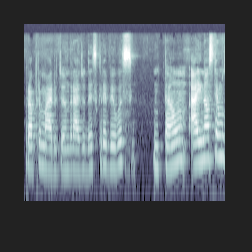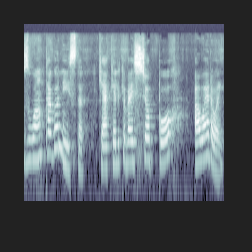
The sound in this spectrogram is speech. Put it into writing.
próprio Mário de Andrade descreveu assim. Então, aí nós temos o antagonista, que é aquele que vai se opor ao herói.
